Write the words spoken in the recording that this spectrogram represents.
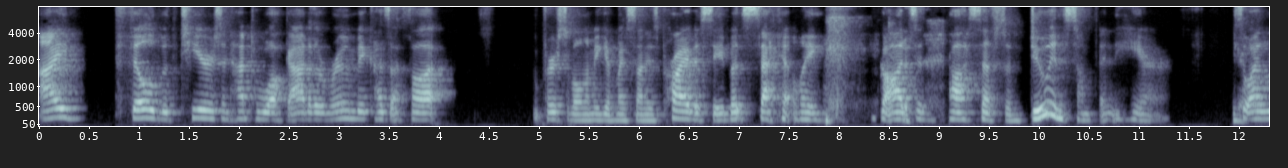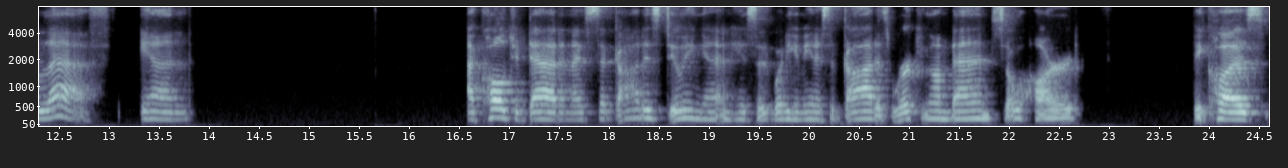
I filled with tears and had to walk out of the room because I thought, first of all, let me give my son his privacy, but secondly, God's in the process of doing something here. Yeah. So I left and I called your dad and I said, God is doing it. And he said, What do you mean? I said, God is working on Ben so hard because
